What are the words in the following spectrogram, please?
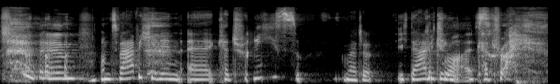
ähm, und zwar habe ich hier den äh, Catrice. Warte, ich da habe ich den Catrice.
